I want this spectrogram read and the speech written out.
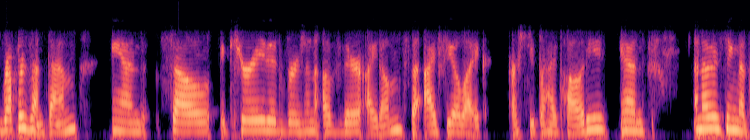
represent them and sell a curated version of their items that I feel like are super high quality. And another thing that's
